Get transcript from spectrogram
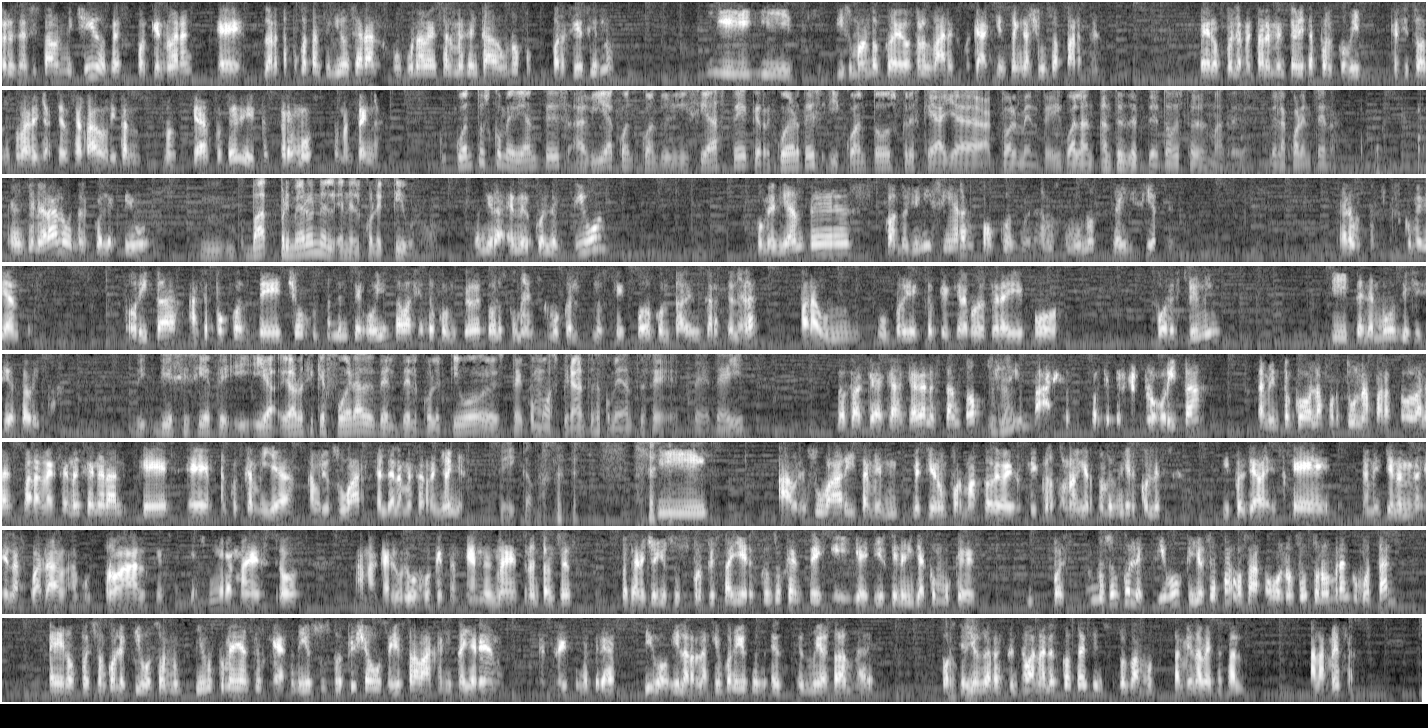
pero esos estaban muy chidos, porque no eran, eh, no eran tampoco tan seguidos, eran una vez al mes en cada uno, por así decirlo, y, y, sumando que otros bares, pues cada quien tenga shows aparte, pero pues lamentablemente ahorita por el COVID casi todos estos bares ya, han cerrado, ahorita nos queda hacer y pues esperemos se mantenga. ¿Cuántos comediantes había cuando iniciaste que recuerdes y cuántos crees que haya actualmente, igual antes de, de todo este desmadre de la cuarentena? ¿En general o en el colectivo? Mm, va primero en el, en el colectivo. Pues mira, en el colectivo, comediantes, cuando yo inicié eran pocos, güey, éramos como unos 6, 7. Éramos poquitos comediantes. Ahorita, hace poco, de hecho, justamente hoy estaba haciendo conteo de todos los comediantes como que los que puedo contar en cartelera para un, un proyecto que queremos hacer ahí por, por streaming y tenemos 17 ahorita. 17 y, y, ahora sí que fuera del colectivo este como aspirantes a comediantes de, de, ahí o sea que, que, hagan stand-up porque por ejemplo ahorita también tocó la fortuna para toda la, para la escena en general que eh, Franco Escamilla abrió su bar el de la mesa reñoña. Sí cabrón. Y abrió su bar y también metieron formato de micrófono abierto los miércoles. Y pues ya es que también tienen en la escuadra a Gus Proal, que es, un gran maestro, a Macario Brujo, que también es maestro, entonces pues han hecho ellos sus propios talleres con su gente y ellos tienen ya como que, pues no son colectivos, que yo sepa, o sea, o no se autonombran como tal, pero pues son colectivos, son mismos comediantes que hacen ellos sus propios shows, ellos trabajan y tallerean entrevistas material. Digo, y la relación con ellos es, es, muy a toda madre, porque ellos de repente van a las cosas y nosotros vamos también a veces al, a la mesa.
